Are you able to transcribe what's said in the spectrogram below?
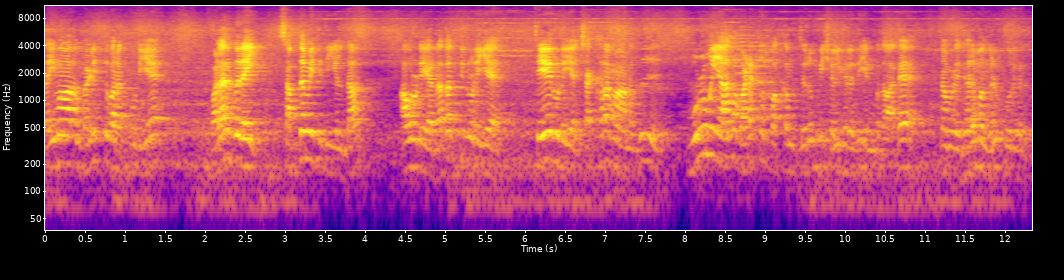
தை மாதம் கழித்து வரக்கூடிய வளர்பிறை சப்தமி திதியில்தான் அவருடைய ரதத்தினுடைய தேருடைய சக்கரமானது முழுமையாக வடக்கு பக்கம் திரும்பி செல்கிறது என்பதாக நம்முடைய தர்மங்கள் கூறுகிறது.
